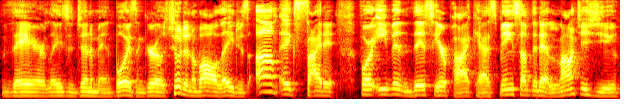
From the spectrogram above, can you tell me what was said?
there, ladies and gentlemen, boys and girls, children of all ages. I'm excited for even this here podcast being something that launches you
